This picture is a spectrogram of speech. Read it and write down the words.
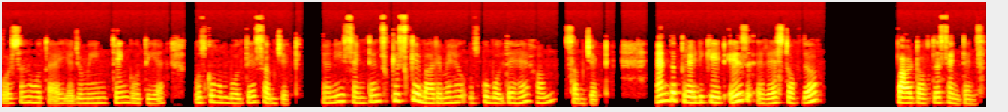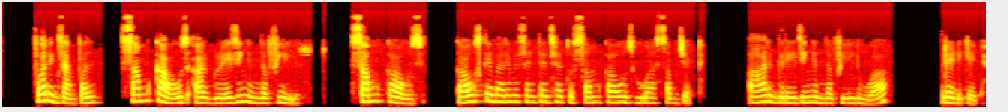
पर्सन होता है या जो मेन थिंग होती है उसको हम बोलते हैं सब्जेक्ट यानी सेंटेंस किसके बारे में है उसको बोलते हैं हम subject and the predicate is rest of the part of the sentence for example some cows are grazing in the field some cows cows के बारे में सेंटेंस है तो सम काउज हुआ subject are grazing in the field हुआ predicate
